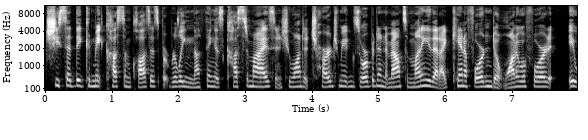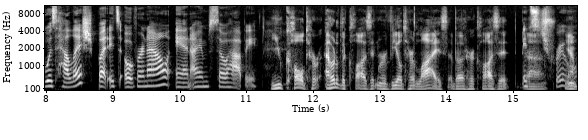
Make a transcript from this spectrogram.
she said they could make custom closets, but really nothing is customized. And she wanted to charge me exorbitant amounts of money that I can't afford and don't want to afford. It was hellish, but it's over now, and I am so happy. You called her out of the closet and revealed her lies about her closet. It's uh, true. yeah.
